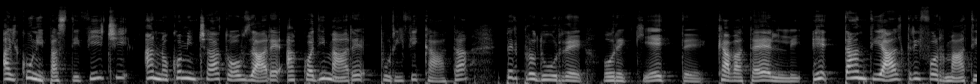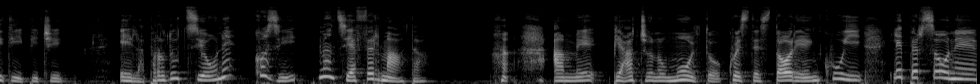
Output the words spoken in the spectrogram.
alcuni pastifici hanno cominciato a usare acqua di mare purificata per produrre orecchiette, cavatelli e tanti altri formati tipici. E la produzione così non si è fermata. A me piacciono molto queste storie in cui le persone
